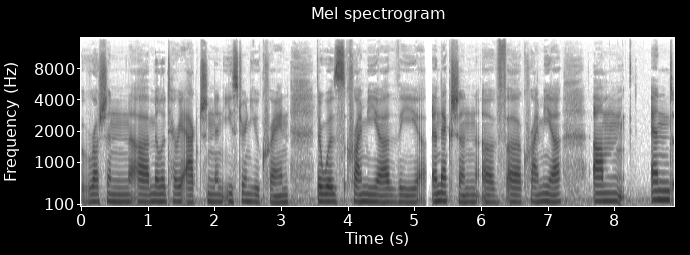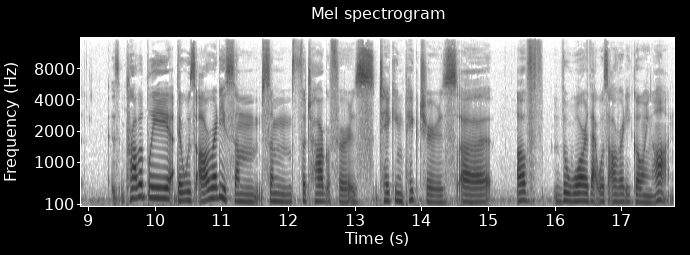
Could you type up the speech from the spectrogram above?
Russian uh, military action in eastern Ukraine. There was Crimea, the annexion of uh, Crimea, um, and probably there was already some some photographers taking pictures uh, of the war that was already going on.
